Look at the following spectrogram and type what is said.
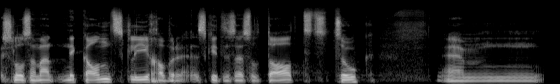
schlussendlich nicht ganz gleich, aber es gibt ein Resultat zurück. Ähm,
